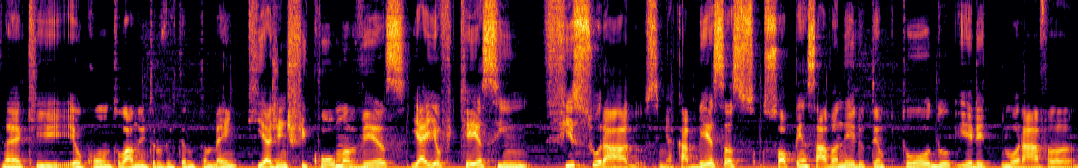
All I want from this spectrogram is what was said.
né, que eu conto lá no Introvertendo também, que a gente ficou uma vez e aí eu fiquei assim, fissurado, assim, minha cabeça só pensava pensava nele o tempo todo e ele morava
